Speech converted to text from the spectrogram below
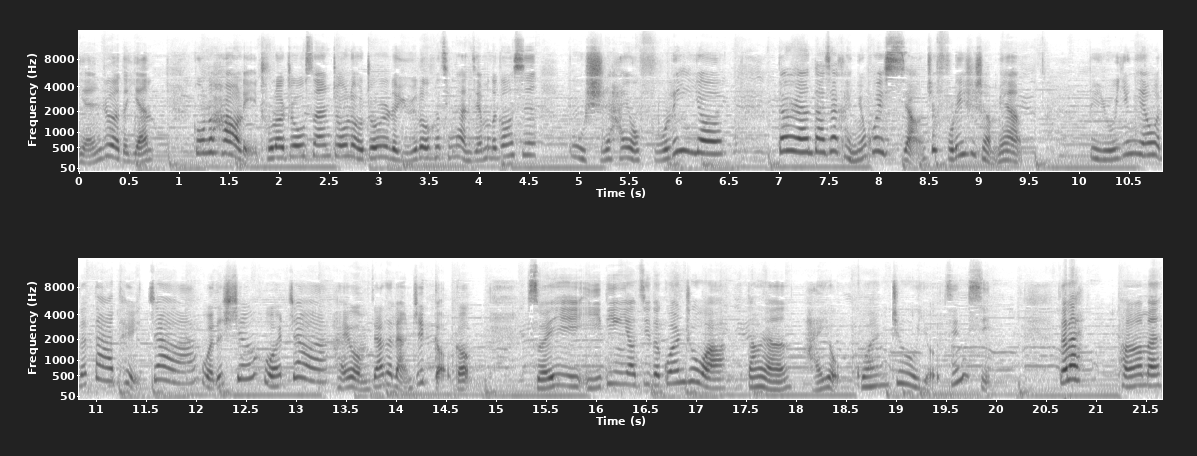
炎热的炎。公众号里除了周三、周六、周日的娱乐和情感节目的更新，不时还有福利哟。当然，大家肯定会想，这福利是什么呀？比如鹰眼我的大腿照啊，我的生活照啊，还有我们家的两只狗狗，所以一定要记得关注啊！当然，还有关注有惊喜。得嘞，朋友们，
